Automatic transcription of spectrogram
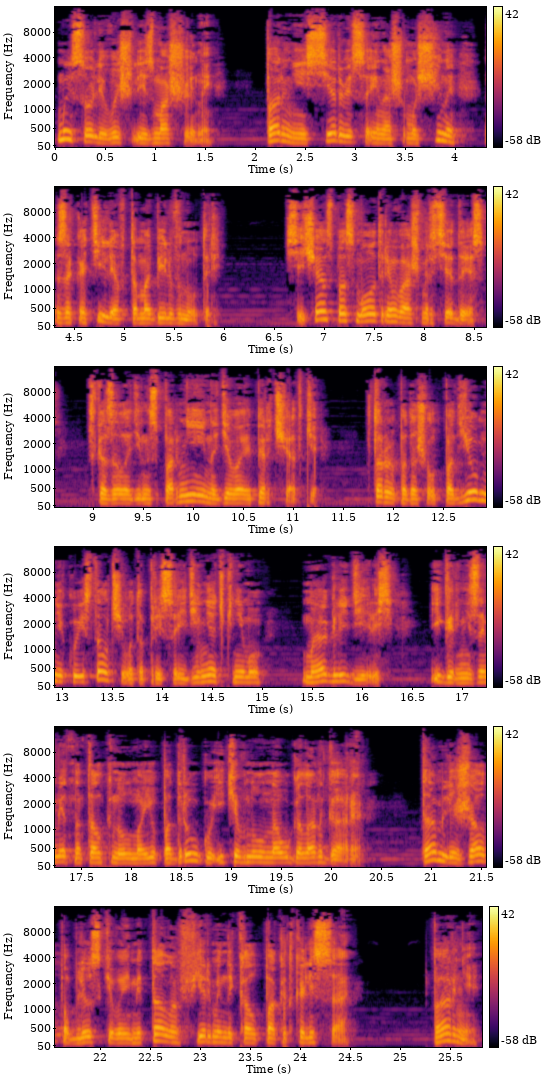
Мы с Олей вышли из машины. Парни из сервиса и наши мужчины закатили автомобиль внутрь. «Сейчас посмотрим ваш «Мерседес», – сказал один из парней, надевая перчатки. Второй подошел к подъемнику и стал чего-то присоединять к нему. Мы огляделись – Игорь незаметно толкнул мою подругу и кивнул на угол ангара. Там лежал, поблескивая металлом, фирменный колпак от колеса. «Парни,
